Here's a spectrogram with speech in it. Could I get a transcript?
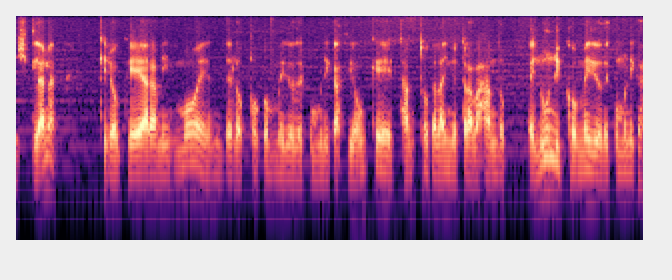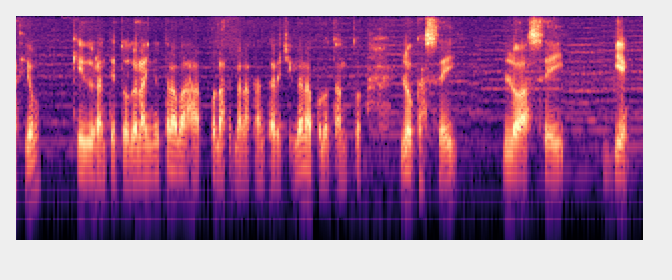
Chiclana. Creo que ahora mismo es de los pocos medios de comunicación que están todo el año trabajando, el único medio de comunicación que durante todo el año trabaja por la Semana Santa de Chiclana, por lo tanto, lo que hacéis, lo hacéis bien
